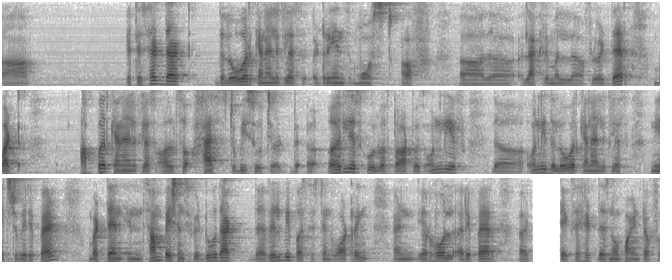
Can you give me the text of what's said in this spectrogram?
Uh, it is said that the lower canaliculus drains most of uh, the lacrimal uh, fluid there, but upper canaliculus also has to be sutured. The uh, earlier school of thought was only if the only the lower canaliculus needs to be repaired, but then in some patients if you do that there will be persistent watering and your whole repair uh, takes a hit, there's no point of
